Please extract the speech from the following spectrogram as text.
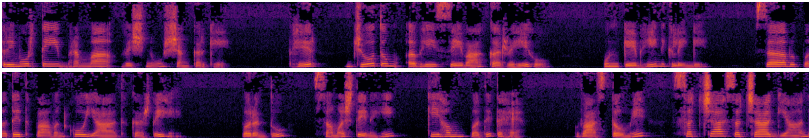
त्रिमूर्ति ब्रह्मा, विष्णु, शंकर के। फिर जो तुम अभी सेवा कर रहे हो, उनके भी निकलेंगे। सब पतित पावन को याद करते हैं, परंतु समझते नहीं कि हम पतित हैं। वास्तव में सच्चा सच्चा ज्ञान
